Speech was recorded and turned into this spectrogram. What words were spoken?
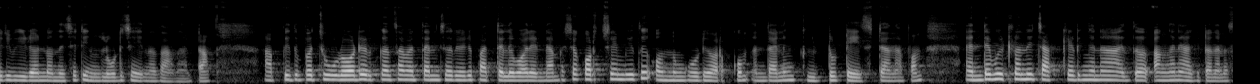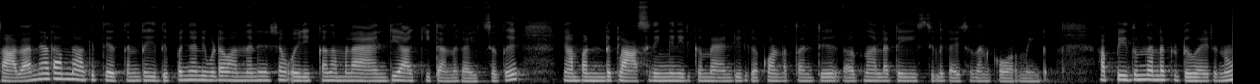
ഒരു വീഡിയോന്റെ ഒന്നിച്ചിട്ട് ഇൻക്ലൂഡ് ചെയ്യുന്നതാണ് കേട്ടോ. അപ്പോൾ ഇതിപ്പോൾ ചൂടോടെ എടുക്കുന്ന സമയത്ത് തന്നെ ചെറിയൊരു പത്തൽ പോലെ ഉണ്ടാകും പക്ഷെ കുറച്ച് കഴിയുമ്പോൾ ഇത് ഒന്നും കൂടി ഉറക്കും. എന്തായാലും കിട്ടും ടേസ്റ്റാണ് അപ്പം എന്റെ വീട്ടിലൊന്നും ഈ ചക്കയുടെ ഇങ്ങനെ ഇത് അങ്ങനെ ആക്കിയിട്ടൊന്നല്ല സാധാരണയായിട്ട് അമ്മ ആക്കി തരുന്നുണ്ട്. ഇതിപ്പോൾ ഞാൻ ഇവിടെ വന്നതിന് ശേഷം ഒരിക്കൽ നമ്മൾ ആന്റി ആക്കിയിട്ടാണ് കഴിച്ചത്. ഞാൻ പണ്ട് ക്ലാസ്സിൽ ഇങ്ങനെ ഇരിക്കുമ്പോൾ ആന്റി ഒരിക്കൽ കൊണ്ടുത്തന്നിട്ട് അത് നല്ല ടേസ്റ്റിൽ കഴിച്ചത് എനിക്ക് ഓർമ്മയുണ്ട്. അപ്പോൾ ഇതും നല്ല കിട്ടുമായിരുന്നു.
